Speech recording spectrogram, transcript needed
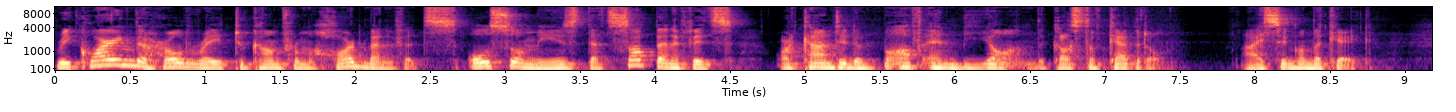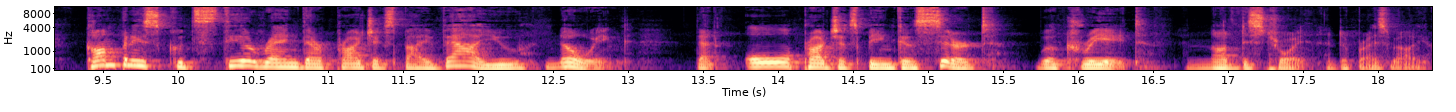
Requiring the hurdle rate to come from hard benefits also means that soft benefits are counted above and beyond the cost of capital. Icing on the cake. Companies could still rank their projects by value, knowing that all projects being considered will create and not destroy enterprise value.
